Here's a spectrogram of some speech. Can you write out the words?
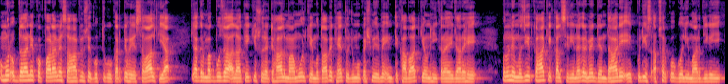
عمر عبداللہ نے کپواڑہ میں صحافیوں سے گفتگو کرتے ہوئے سوال کیا کہ اگر مقبوضہ علاقے کی صورتحال معمول کے مطابق ہے تو جموں کشمیر میں انتخابات کیوں نہیں کرائے جا رہے؟ انہوں نے مزید کہا کہ کل سری نگر میں دن دہاڑے ایک پولیس افسر کو گولی مار دی گئی۔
